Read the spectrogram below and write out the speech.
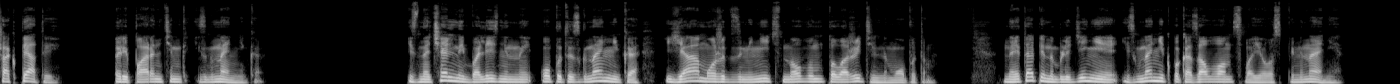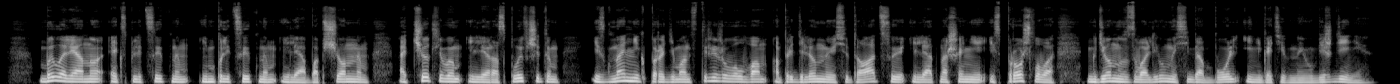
Шаг пятый. Репарентинг изгнанника. Изначальный болезненный опыт изгнанника «я» может заменить новым положительным опытом. На этапе наблюдения изгнанник показал вам свое воспоминание. Было ли оно эксплицитным, имплицитным или обобщенным, отчетливым или расплывчатым, изгнанник продемонстрировал вам определенную ситуацию или отношение из прошлого, где он взвалил на себя боль и негативные убеждения.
